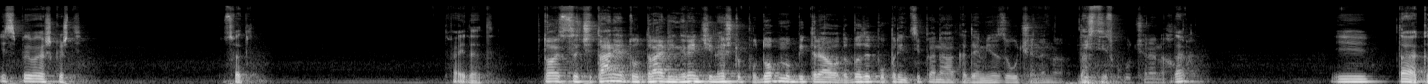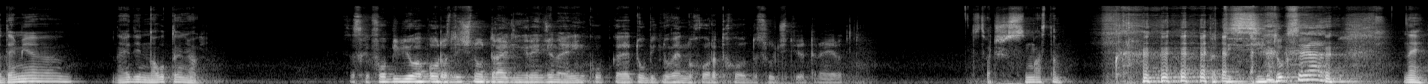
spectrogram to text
и се прибереш къщи. Светло. Това е идеята. Тоест съчетанието от драйвинг ренч и нещо подобно би трябвало да бъде по принципа на академия за учене на да. истинско учене на хора. Да. И тая академия на един много треньори. С какво би била по-различно от драйвинг ренджа на един клуб, където обикновено хората ходят да се учат и да тренират? С това, че ще съм аз там. А ти си тук сега? Не.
